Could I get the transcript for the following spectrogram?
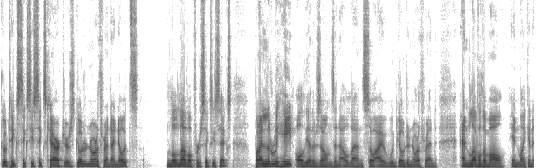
go take 66 characters, go to Northrend. I know it's low level for 66, but I literally hate all the other zones in Outlands. So I would go to Northrend and level them all in like in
